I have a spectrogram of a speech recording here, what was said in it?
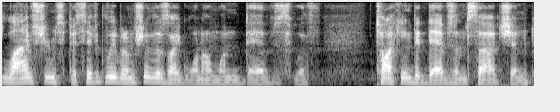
live stream specifically, but I'm sure there's like one-on-one devs with talking to devs and such. And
